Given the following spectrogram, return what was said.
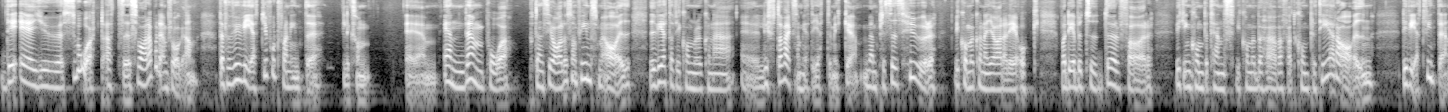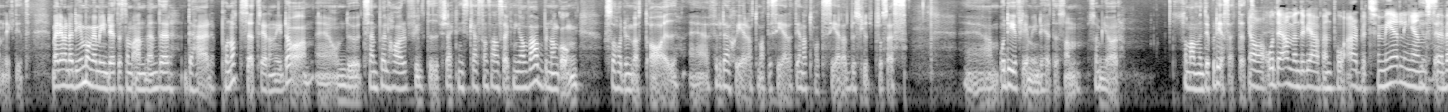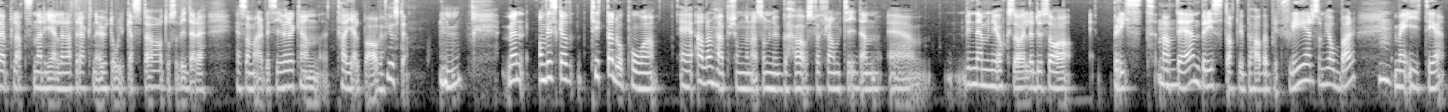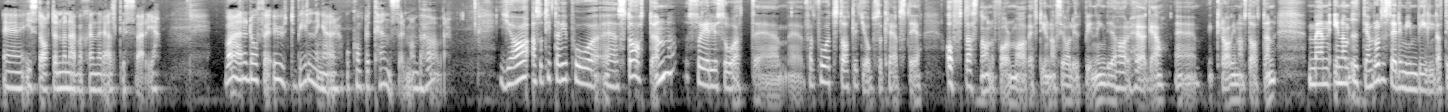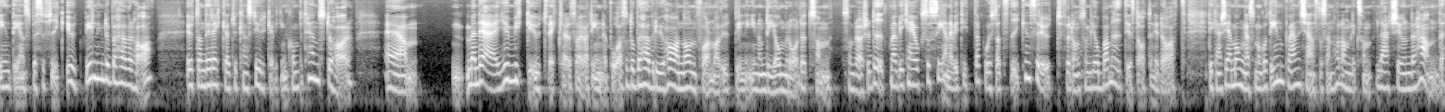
Det är ju svårt att svara på den frågan. Därför vi vet ju fortfarande inte liksom, eh, Ehm, änden på potentialen som finns med AI. Vi vet att vi kommer att kunna eh, lyfta verksamheter jättemycket. Men precis hur vi kommer att kunna göra det och vad det betyder för vilken kompetens vi kommer behöva för att komplettera AI. Det vet vi inte än riktigt. Men jag menar, det är många myndigheter som använder det här på något sätt redan idag. Eh, om du till exempel har fyllt i Försäkringskassans ansökning om vab någon gång så har du mött AI. Eh, för det där sker automatiserat. Det är en automatiserad beslutsprocess. Eh, och det är fler myndigheter som, som gör som använder det på det sättet. Ja, och det använder vi även på Arbetsförmedlingens webbplats när det gäller att räkna ut olika stöd och så vidare som arbetsgivare kan ta hjälp av. Just det. Mm. Men om vi ska titta då på eh, alla de här personerna som nu behövs för framtiden. Eh, vi nämner ju också, eller du sa brist. Mm. Att det är en brist att vi behöver bli fler som jobbar mm. med IT eh, i staten men även generellt i Sverige. Vad är det då för utbildningar och kompetenser man behöver? Ja, alltså tittar vi på eh, staten så är det ju så att eh, för att få ett statligt jobb så krävs det oftast någon form av eftergymnasial utbildning. Vi har höga eh, krav inom staten. Men inom IT-området så är det min bild att det inte är en specifik utbildning du behöver ha utan det räcker att du kan styrka vilken kompetens du har. Ehm, men det är ju mycket utvecklare som vi varit inne på. Alltså då behöver du ju ha någon form av utbildning inom det området som, som rör sig dit. Men vi kan ju också se när vi tittar på hur statistiken ser ut för de som jobbar med IT i staten idag att det kanske är många som har gått in på en tjänst och sen har de liksom lärt sig under hand.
